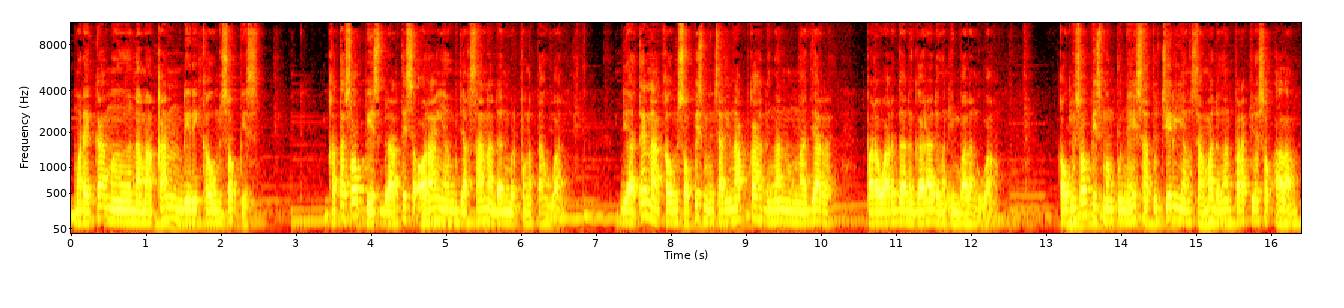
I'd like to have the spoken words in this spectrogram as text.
Mereka menamakan diri kaum Sopis Kata sopis berarti seorang yang bijaksana dan berpengetahuan. Di Athena, kaum sopis mencari nafkah dengan mengajar para warga negara dengan imbalan uang. Kaum sopis mempunyai satu ciri yang sama dengan para filosof alam.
